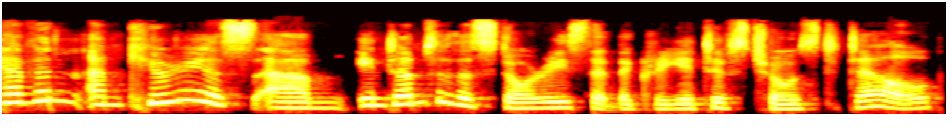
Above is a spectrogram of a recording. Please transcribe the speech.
Kevin, I'm curious um, in terms of the stories that the creatives chose to tell,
